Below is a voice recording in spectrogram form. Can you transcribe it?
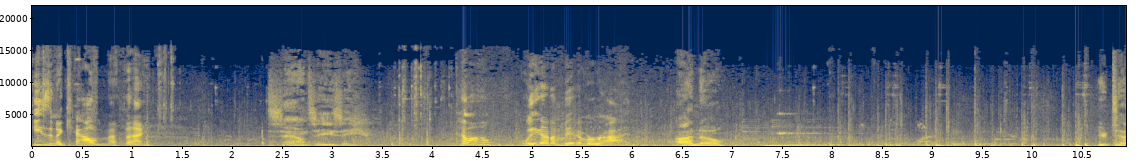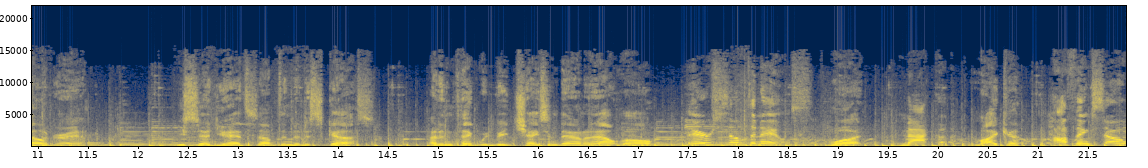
He's an accountant, I think. Sounds easy. Come on, we got a bit of a ride. I know. Your telegram. You said you had something to discuss. I didn't think we'd be chasing down an outlaw. There's something else. What? Micah. Micah? I think so.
